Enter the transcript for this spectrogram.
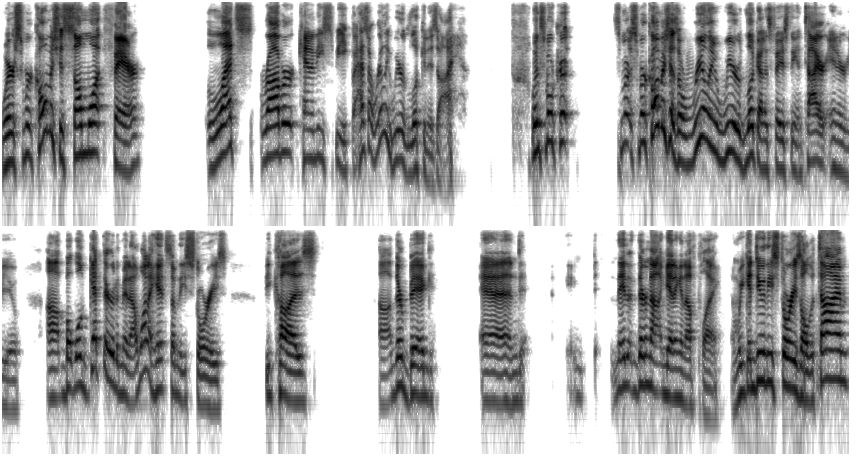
where Smirkomish is somewhat fair, lets Robert Kennedy speak, but has a really weird look in his eye. When Smirko- Smir- Smirkomish has a really weird look on his face the entire interview, uh, but we'll get there in a minute. I want to hit some of these stories because uh, they're big and they they're not getting enough play. And we can do these stories all the time,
